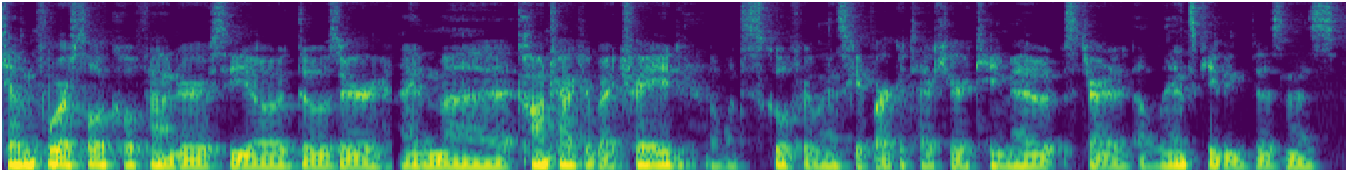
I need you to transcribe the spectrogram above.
Kevin Forestell, co-founder, CEO of DOZR. I'm a contractor by trade. I went to school for landscape architecture, came out, started a landscaping business,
